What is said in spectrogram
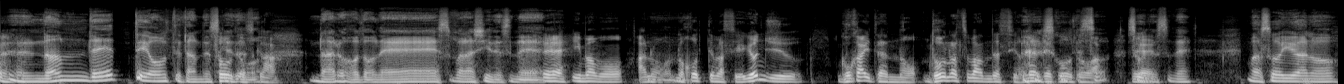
なんでって思ってたんですけども。なるほどね。素晴らしいですね、えー、今もあの、うん、残ってますよ。45回転のドーナツ版ですよね レコードは。そうです。ね、えー、まあそういうあの、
